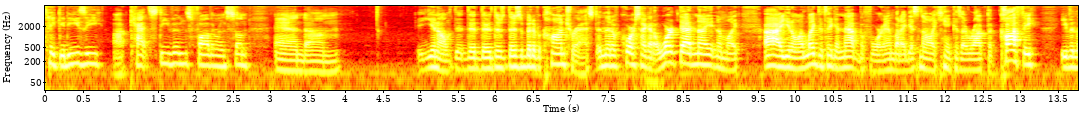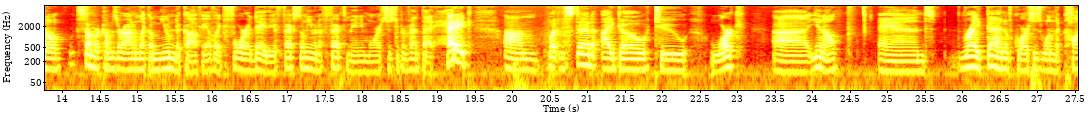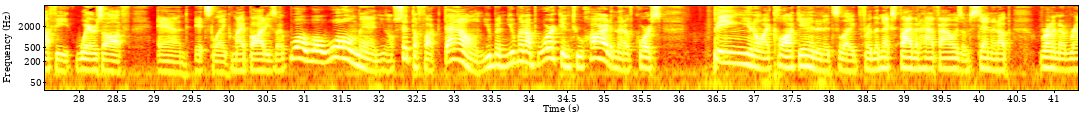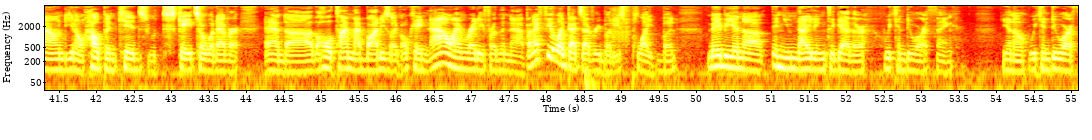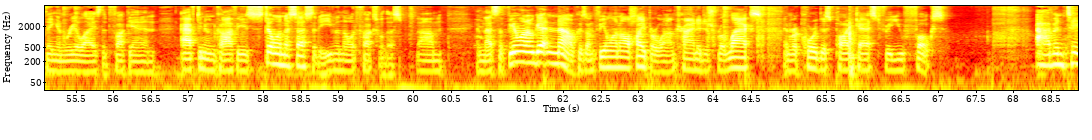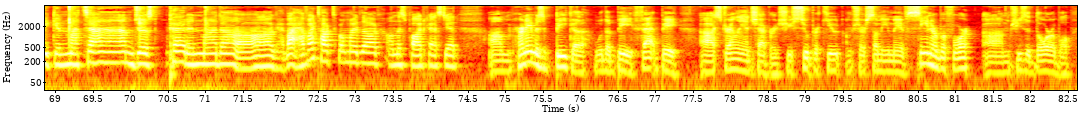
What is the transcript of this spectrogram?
Take It Easy, uh, Cat Stevens, father and son, and um, you know, th- th- there's there's a bit of a contrast. And then of course I got to work that night, and I'm like, ah, you know, I'd like to take a nap beforehand, but I guess now I can't because I rocked a coffee. Even though summer comes around, I'm like immune to coffee. I have like four a day. The effects don't even affect me anymore. It's just to prevent that headache. Um, but instead, I go to work. Uh, you know, and right then, of course, is when the coffee wears off and it's like my body's like whoa whoa whoa man you know sit the fuck down. You've been you've been up working too hard. And then of course bing you know i clock in and it's like for the next five and a half hours i'm standing up running around you know helping kids with skates or whatever. And uh, the whole time my body's like okay now i'm ready for the nap. And i feel like that's everybody's plight but maybe in uh in uniting together we can do our thing. You know we can do our thing and realize that fucking afternoon coffee is still a necessity, even though it fucks with us. Um, and that's the feeling I'm getting now because I'm feeling all hyper when I'm trying to just relax and record this podcast for you folks. I've been taking my time, just petting my dog. Have I have I talked about my dog on this podcast yet? Um, her name is Bika with a B, Fat B, uh, Australian Shepherd. She's super cute. I'm sure some of you may have seen her before. Um, she's adorable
